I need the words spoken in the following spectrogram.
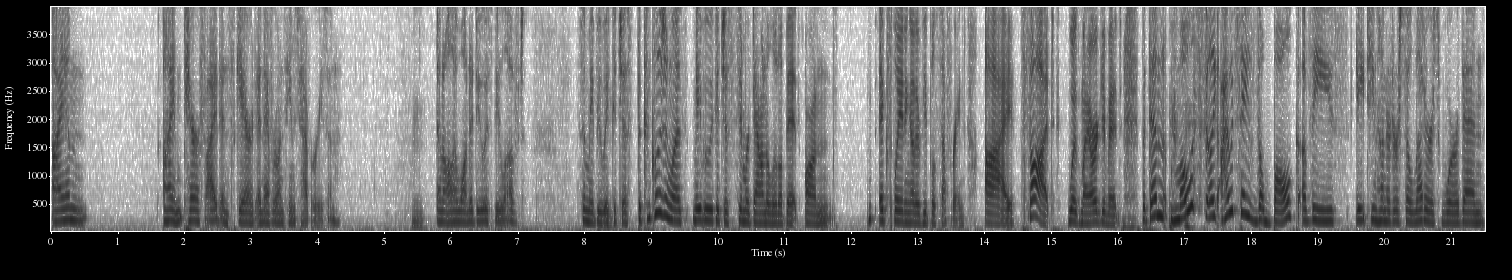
I am, I am terrified and scared, and everyone seems to have a reason. Hmm. And all I want to do is be loved. So maybe hmm. we could just. The conclusion was maybe we could just simmer down a little bit on explaining other people's suffering. I thought was my argument. But then most, like I would say the bulk of these 1800 or so letters were then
